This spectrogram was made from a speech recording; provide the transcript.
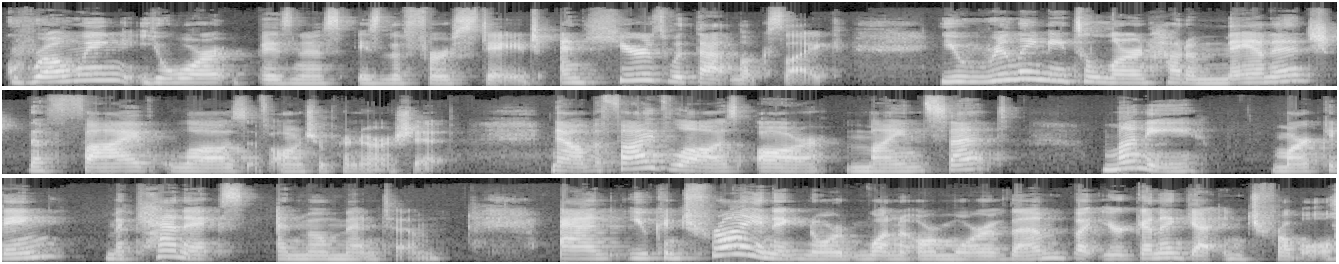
Growing your business is the first stage, and here's what that looks like. You really need to learn how to manage the five laws of entrepreneurship. Now, the five laws are mindset, money, marketing, mechanics, and momentum. And you can try and ignore one or more of them, but you're gonna get in trouble.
